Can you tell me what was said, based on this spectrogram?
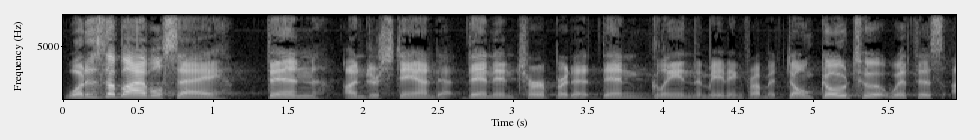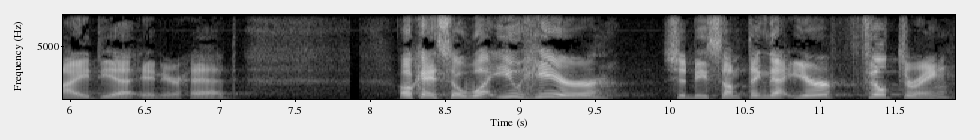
What does the Bible say? Then understand it, then interpret it, then glean the meaning from it. Don't go to it with this idea in your head. Okay, so what you hear should be something that you're filtering.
